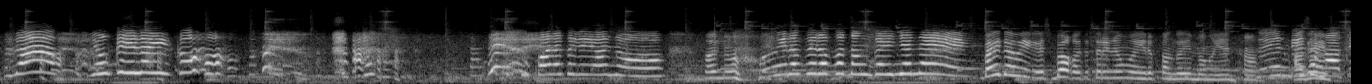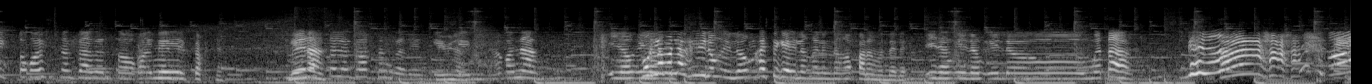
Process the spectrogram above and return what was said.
Wala! Yung kilay ko! Para tuloy ano. Ano? Ang hirap-hirap patanggal niyan eh. By the way, guys, bakit? Ito rin naman hirap tanggal yung mga yan, ha? So yun guys, sa mga tiktokers naggaganto ako. Ito yung TikTok niya. Game na. Talaga. Game na. Ako na. Ilang Huwag ilang. naman lagi ilong-ilong. Ah, sige, ilong-ilong na nga para madali. Ilang ilang ilang. Mata. Gano'n? Ah! Ay,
